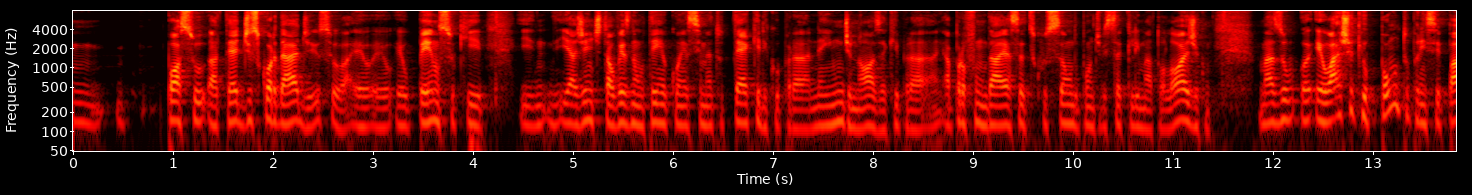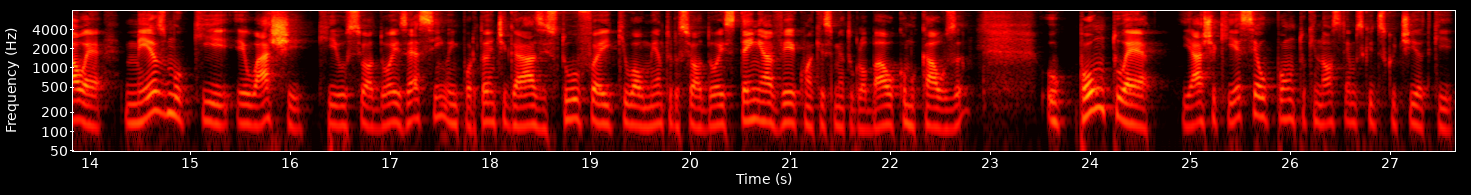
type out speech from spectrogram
posso até discordar disso. Eu, eu, eu penso que, e, e, a gente talvez não tenha conhecimento técnico para nenhum de nós aqui para aprofundar essa discussão do ponto de vista climatológico, mas o, eu acho que o ponto principal é, mesmo que eu ache que o CO2 é sim o um importante gás estufa e que o aumento do CO2 tem a ver com aquecimento global como causa, o ponto é, e acho que esse é o ponto que nós temos que discutir aqui,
